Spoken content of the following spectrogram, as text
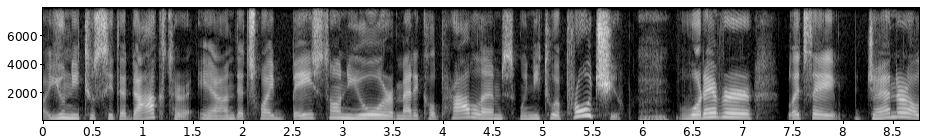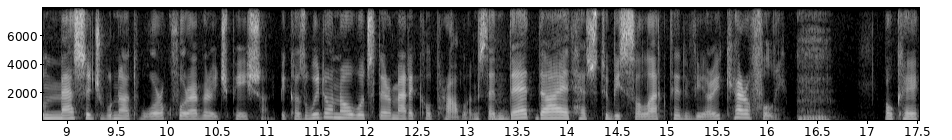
you need to see the doctor. And that's why, based on your medical problems, we need to approach you. Mm-hmm. Whatever, let's say, general message would not work for average patient because we don't know what's their medical problems. And that diet has to be selected very carefully. Mm-hmm Okay.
